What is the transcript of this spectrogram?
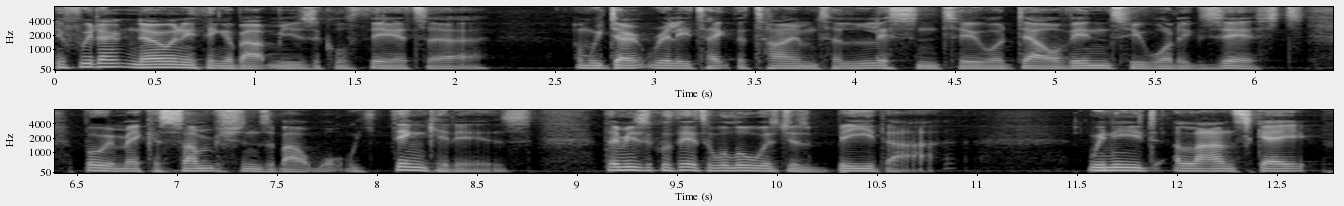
If we don't know anything about musical theatre, and we don't really take the time to listen to or delve into what exists, but we make assumptions about what we think it is, then musical theatre will always just be that. We need a landscape,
